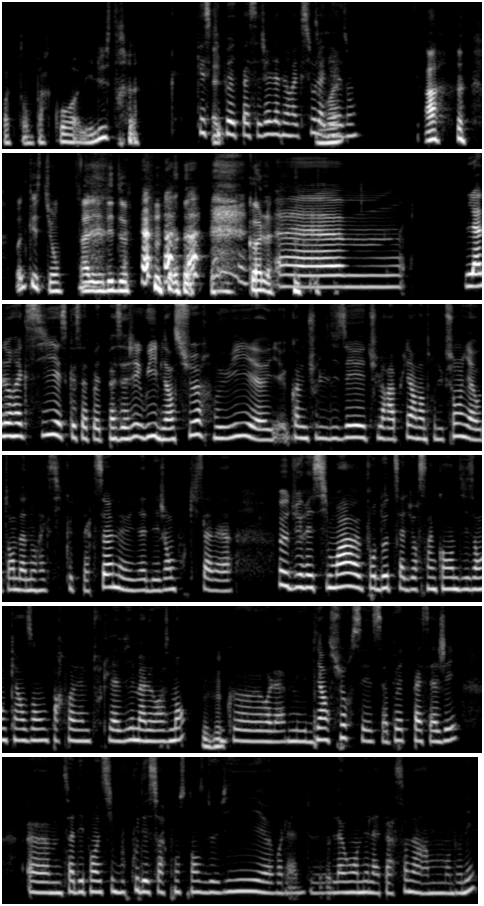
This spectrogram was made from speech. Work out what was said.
Crois que ton parcours l'illustre. Qu'est-ce qui peut être passager, l'anorexie ou la guérison? Ah, bonne question. Allez, les deux. Colle. Euh, l'anorexie, est-ce que ça peut être passager? Oui, bien sûr. Oui, euh, comme tu le disais, tu le rappelais en introduction, il y a autant d'anorexie que de personnes. Il y a des gens pour qui ça va euh, durer six mois, pour d'autres ça dure 5 ans, 10 ans, 15 ans, parfois même toute la vie malheureusement. Mmh Donc voilà, mais bien sûr, ça peut être passager. ça dépend aussi beaucoup des circonstances de vie, voilà, de là où on est la personne à un moment donné.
